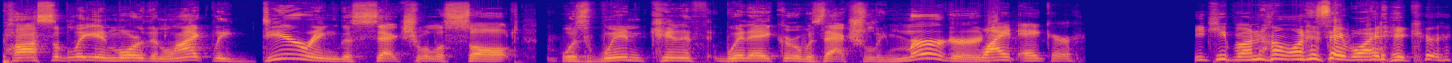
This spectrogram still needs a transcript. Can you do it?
Possibly and more than likely during the sexual assault was when Kenneth Whitaker was actually murdered. Whiteacre. You keep on I want to say Whiteacre.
